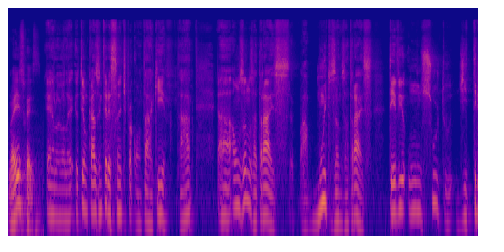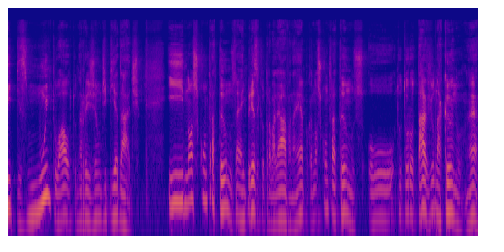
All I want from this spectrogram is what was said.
Não é isso, Reis? É, Loyola, eu tenho um caso interessante para contar aqui. Tá? Há uns anos atrás, há muitos anos atrás, teve um surto de tripes muito alto na região de Piedade. E nós contratamos, né, a empresa que eu trabalhava na época, nós contratamos o Dr. Otávio Nakano, né,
